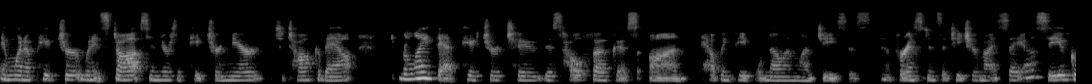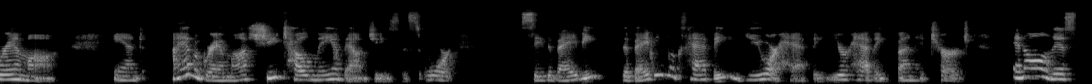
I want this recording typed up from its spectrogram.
And when a picture, when it stops and there's a picture near to talk about, relate that picture to this whole focus on helping people know and love Jesus. And for instance, a teacher might say, I see a grandma, and I have a grandma. She told me about Jesus. Or, see the baby? The baby looks happy. You are happy. You're having fun at church. And all of this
